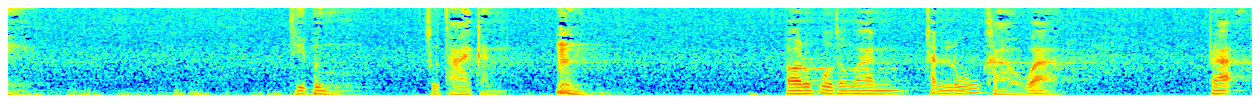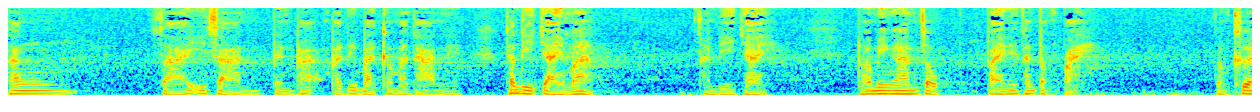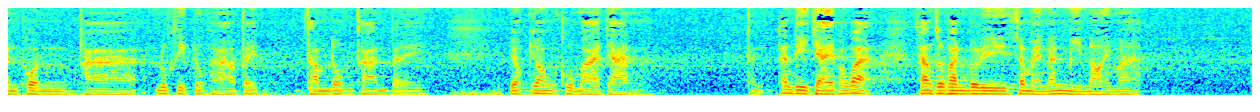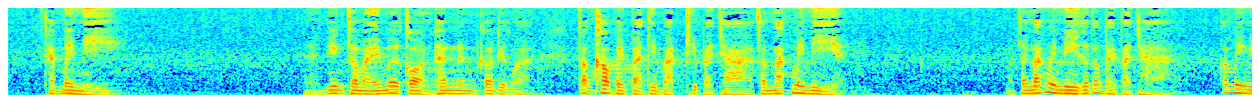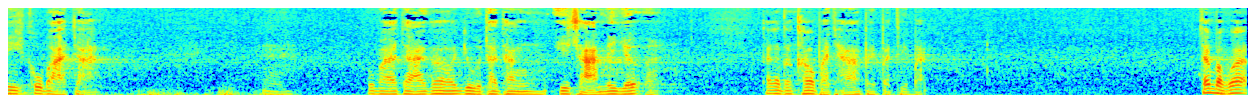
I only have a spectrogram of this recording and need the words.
ที่พึ่งสุดท้ายกัน พอหลวงปู่สังวานท่านรู้ข่าวว่า พระทางสายอีสานเป็นพระปฏิบัติกรรมฐานนี่ท่านดีใจมาก ท่านดีใจ พอมีงานศพไปนี่ท่านต้องไป ต้องเคลื่อนพลพาลูกศิษย์ลูกหาไปทำลงทานไปยกย่องครูบาอาจารย์ท่านท่านดีใจเพราะว่าทางสุพรรณบุรีสมัยนั้นมีน้อยมากแทบไม่มี ยิ่งสมัยเมื่อก่อนท่านนั้นก็เรียกว่า ต้องเข้าไปปฏิบัติที่ป่าช้าสำนักไม่มีสำนักไม่มีก็ต้องไปป่าช้า ก็ไม่มีครูบาอาจารย์ ครูบาอาจารย์ก็อยู่ทางทางอีสานนี่เยอะท่านก็ต้องเข้าป่าช้าไปปฏิบัติ ท่านบอกว่า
